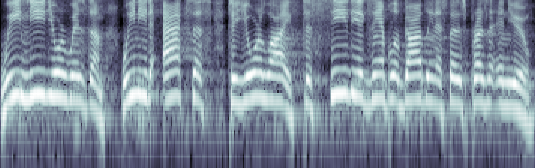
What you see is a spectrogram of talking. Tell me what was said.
We need your wisdom. We need access to your life to see the example of godliness that is present in you.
